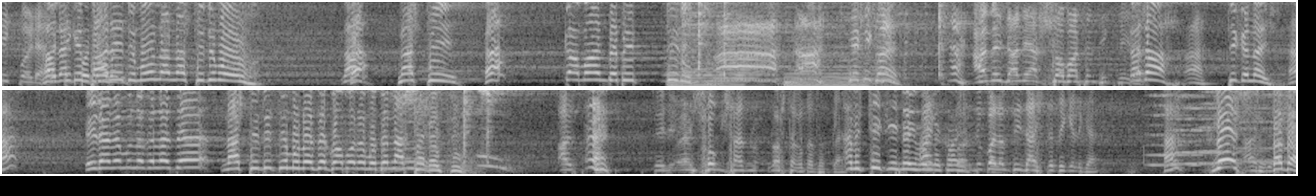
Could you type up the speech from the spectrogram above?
ঠিক পড়ে হ্যাঁ, এটা ঠিক কি পয়দা বাড়ি হবে। দিব না নাতি দিব হ্যাঁ? নাতি হ্যাঁ কামান বেবি আহ, ঠিক আছে আমি জানি একশো পার্সেন্ট ঠিক আছে এটা। দাদা হ্যাঁ। ঠিক নাই। হ্যাঁ? এটা মনে করলে যে নাতি দিছি মনে হয় যে গোবরের মধ্যে যে এই সংসার নষ্ট করতে থাকলে। আমি ঠিকই নেই বলে কয়। কইলাম তুই যাস না তুই গেলি হ্যাঁ দাদা।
